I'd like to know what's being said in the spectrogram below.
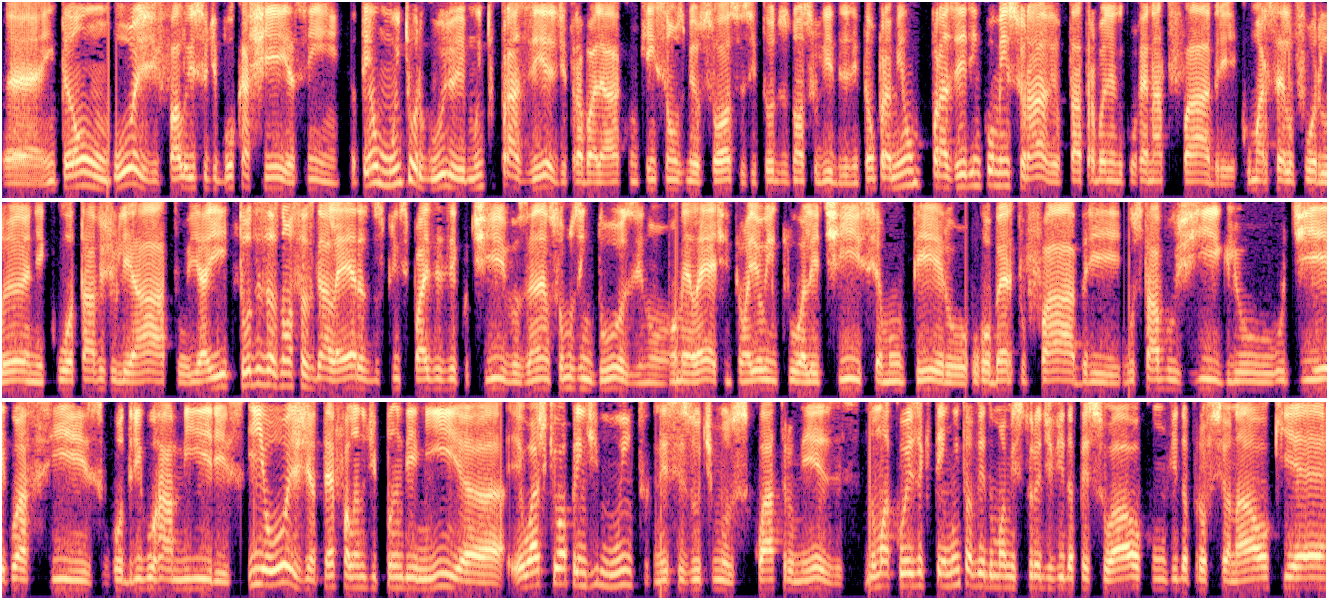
É, então, hoje, falo isso de boca cheia, assim, eu tenho muito orgulho e muito prazer de trabalhar com quem são os meus sócios e todos os nossos líderes. Então, para mim é um prazer incomensurável estar trabalhando com o Renato Fabre, com o Marcelo Forlani, com o Otávio Juliato, e aí todas as nossas galeras dos principais executivos, né? Somos em 12 no Omelete, então aí eu incluo a Letícia Monteiro, o Roberto Fabre, Gustavo Giglio, o Diego Assis, o Rodrigo Ramires. E hoje, até falando de pandemia, eu acho que eu aprendi muito nesses últimos quatro meses, numa coisa que tem muito a ver de uma mistura de vida pessoal com vida profissional, que é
